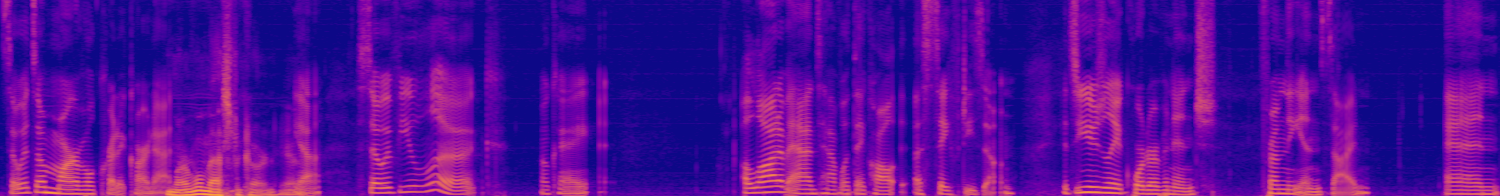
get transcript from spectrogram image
So it's a Marvel credit card ad. Marvel Mastercard. Yeah. Yeah. So if you look, okay, a lot of ads have what they call a safety zone. It's usually a quarter of an inch from the inside. And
